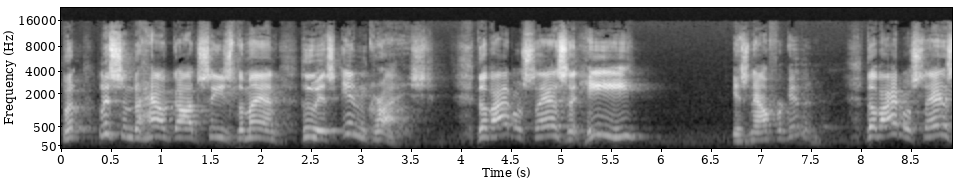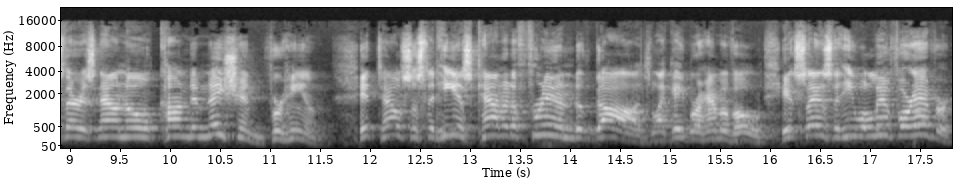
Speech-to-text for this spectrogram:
But listen to how God sees the man who is in Christ. The Bible says that he is now forgiven. The Bible says there is now no condemnation for him. It tells us that he is counted a friend of God's, like Abraham of old. It says that he will live forever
